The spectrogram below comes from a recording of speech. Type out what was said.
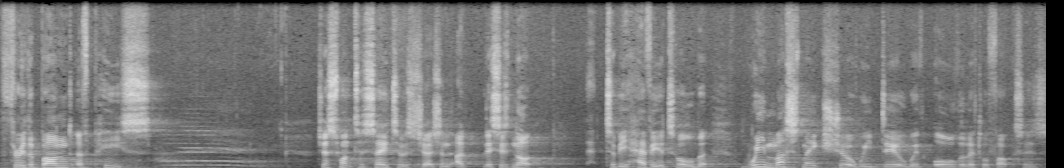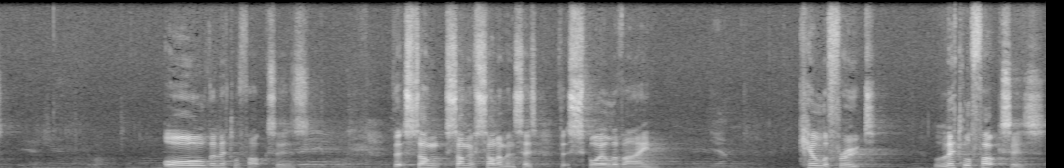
through the bond of peace. Just want to say to us, church, and uh, this is not to be heavy at all, but we must make sure we deal with all the little foxes. All the little foxes that Song, Song of Solomon says that spoil the vine, kill the fruit, little foxes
